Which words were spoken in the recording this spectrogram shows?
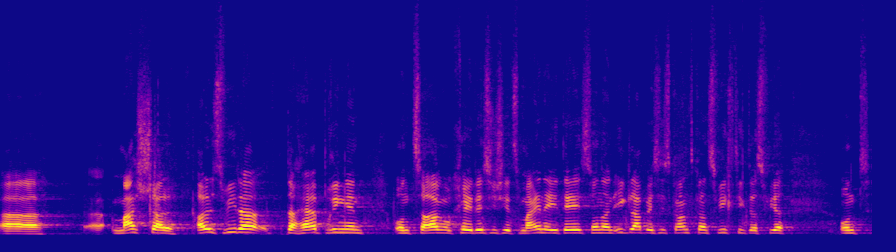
äh, Maschall alles wieder daherbringen und sagen, okay, das ist jetzt meine Idee, sondern ich glaube, es ist ganz, ganz wichtig, dass wir, und,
